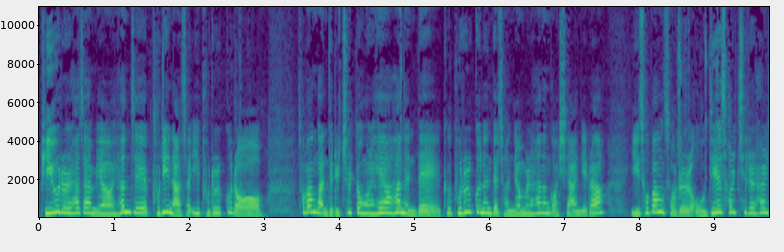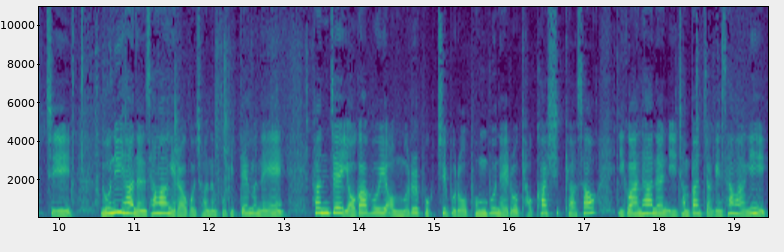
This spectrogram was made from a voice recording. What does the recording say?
비유를 하자면 현재 불이 나서 이 불을 끌어 소방관들이 출동을 해야 하는데 그 불을 끄는데 전념을 하는 것이 아니라 이 소방서를 어디에 설치를 할지 논의하는 상황이라고 저는 보기 때문에 현재 여가부의 업무를 복지부로 본부 내로 격화시켜서 이관하는 이 전반적인 상황이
